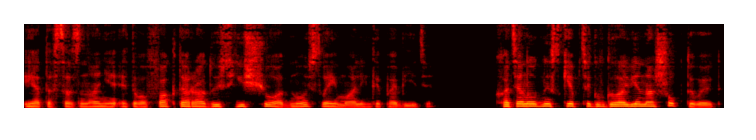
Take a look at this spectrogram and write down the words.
И от осознания этого факта радуюсь еще одной своей маленькой победе. Хотя нудный скептик в голове нашептывает,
